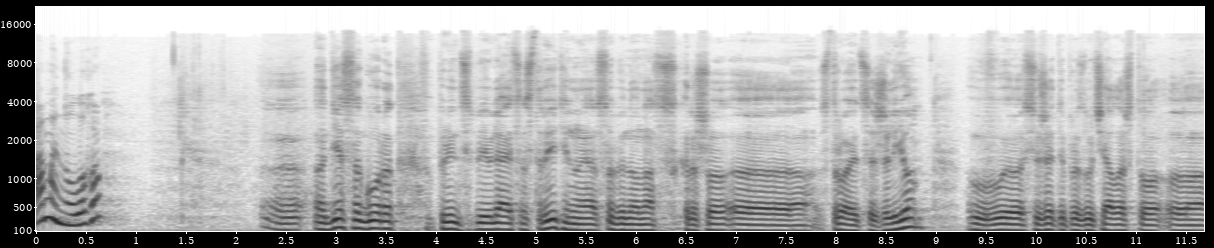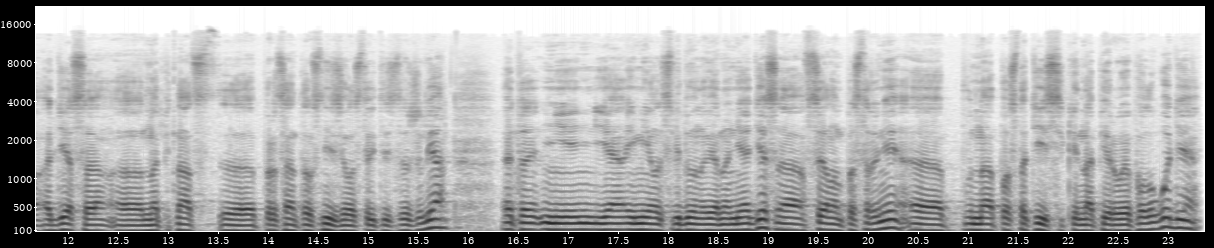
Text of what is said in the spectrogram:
а минулого Э, Одесса город, в принципе, является строительной, особенно у нас хорошо э, строится жилье. В сюжете прозвучало, что э, Одесса э, на 15% снизила строительство жилья. Это не, не имелось в виду, наверное, не Одесса, а в целом по стране, э, на, по статистике на первое полугодие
